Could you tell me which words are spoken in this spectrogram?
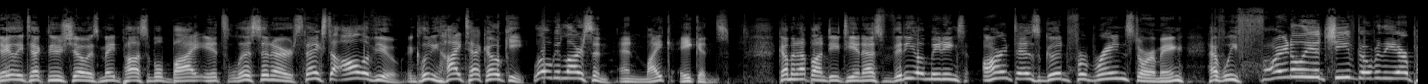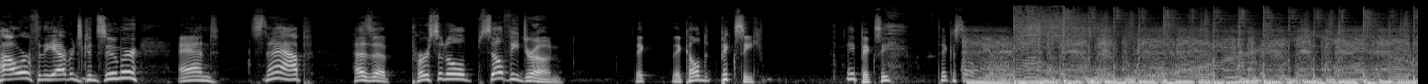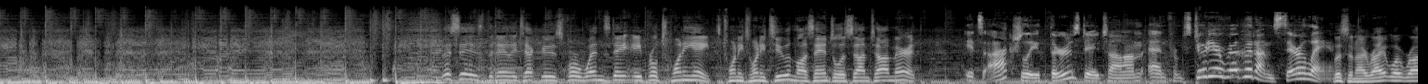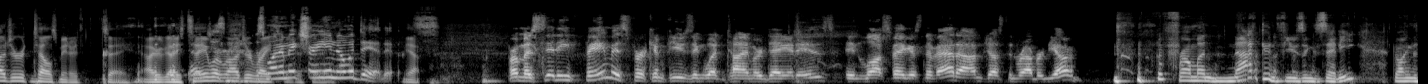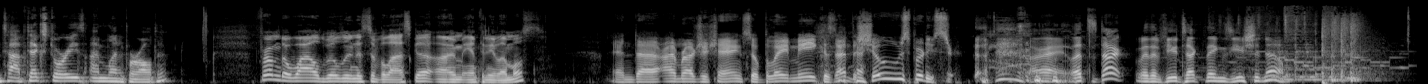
Daily Tech News Show is made possible by its listeners. Thanks to all of you, including High Tech Okie, Logan Larson, and Mike Akins. Coming up on DTNS, video meetings aren't as good for brainstorming. Have we finally achieved over the air power for the average consumer? And Snap has a personal selfie drone. They, they called it Pixy. Hey, Pixy, take a selfie This is the Daily Tech News for Wednesday, April 28th, 2022 in Los Angeles. I'm Tom Merritt. It's actually Thursday, Tom, and from Studio Redwood, I'm Sarah Lane. Listen, I write what Roger tells me to say. I, I say what Roger writes. Just want to make sure say. you know what day it is. Yeah. From a city famous for confusing what time or day it is in Las Vegas, Nevada, I'm Justin Robert Young. From a not confusing city, drawing the top tech stories, I'm Len Peralta. From the wild wilderness of Alaska, I'm Anthony Lemos. And uh, I'm Roger Chang, so blame me because I'm the show's producer. All right, let's start with a few tech things you should know.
